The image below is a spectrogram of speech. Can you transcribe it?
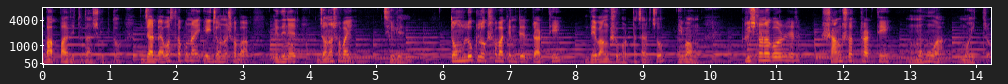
বাপ্পাদিত্য দাশগুপ্ত যার ব্যবস্থাপনায় এই জনসভা এদিনের জনসভায় ছিলেন। তমলুক লোকসভা কেন্দ্রের প্রার্থী দেবাংশু ভট্টাচার্য এবং কৃষ্ণনগরের সাংসদ প্রার্থী মহুয়া মৈত্র।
